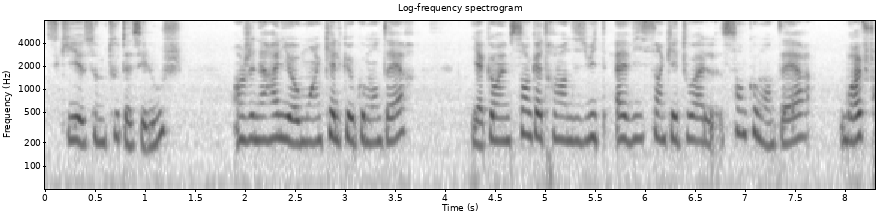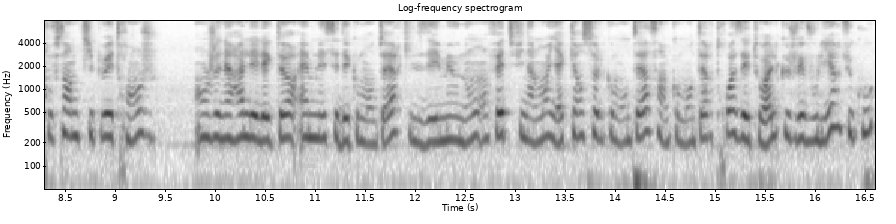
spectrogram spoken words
ce qui est somme toute assez louche. En général, il y a au moins quelques commentaires. Il y a quand même 198 avis 5 étoiles sans commentaires. Bref, je trouve ça un petit peu étrange. En général, les lecteurs aiment laisser des commentaires, qu'ils aient aimé ou non. En fait, finalement, il n'y a qu'un seul commentaire, c'est un commentaire 3 étoiles que je vais vous lire du coup.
